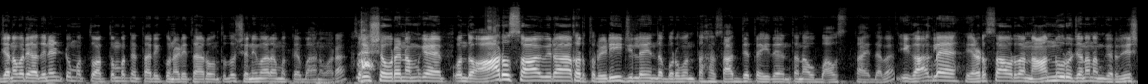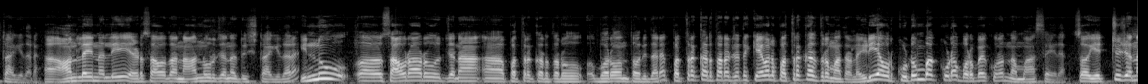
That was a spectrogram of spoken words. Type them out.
ಜನವರಿ ಹದಿನೆಂಟು ಮತ್ತು ಹತ್ತೊಂಬತ್ತನೇ ತಾರೀಕು ನಡೀತಾ ಇರುವಂತದ್ದು ಶನಿವಾರ ಮತ್ತೆ ಭಾನುವಾರ. ಸುರೇಶ್ ಅವರೇ, ನಮಗೆ ಒಂದು ಆರು ಸಾವಿರ ಕರ್ತರು ಇಡೀ ಜಿಲ್ಲೆಯಿಂದ ಬರುವಂತಹ ಸಾಧ್ಯತೆ ಇದೆ ಅಂತ ನಾವು ಭಾವಿಸ್ತಾ ಇದ್ದೇವೆ. ಈಗಾಗಲೇ ಎರಡ್ ಸಾವಿರದ ನಾನ್ನೂರು ಜನ ನಮಗೆ ರಿಜಿಸ್ಟರ್ ಆಗಿದ್ದಾರೆ. ಆನ್ಲೈನ್ ಅಲ್ಲಿ ಎರಡ್ ಸಾವಿರದ ನಾನ್ನೂರು ಜನ ರಿಜಿಸ್ಟರ್ ಆಗಿದ್ದಾರೆ. ಇನ್ನೂ ಸಾವಿರಾರು ಜನ ಪತ್ರಕರ್ತರು ಬರುವಂತವ್ರು ಇದ್ದಾರೆ ಪತ್ರಕರ್ತರ ಜೊತೆ ಕೇವಲ ಪತ್ರಕರ್ತರು ಮಾತ್ರ ಅಲ್ಲ, ಇಡೀ ಅವ್ರ ಕುಟುಂಬ ಕೂಡ ಬರಬೇಕು ಅನ್ನೋದು ನಮ್ಮ ಆಸೆ ಇದೆ. ಸೊ ಹೆಚ್ಚು ಜನ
